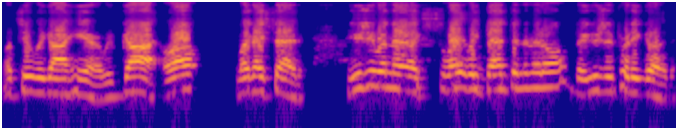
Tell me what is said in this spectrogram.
Let's see what we got here. We've got, well, like I said, usually when they're like slightly bent in the middle, they're usually pretty good.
